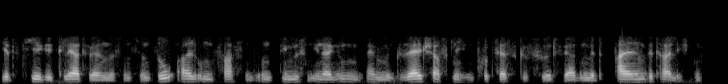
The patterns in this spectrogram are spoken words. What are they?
jetzt hier geklärt werden müssen, sind so allumfassend und die müssen in einem, einem gesellschaftlichen Prozess geführt werden mit allen Beteiligten.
